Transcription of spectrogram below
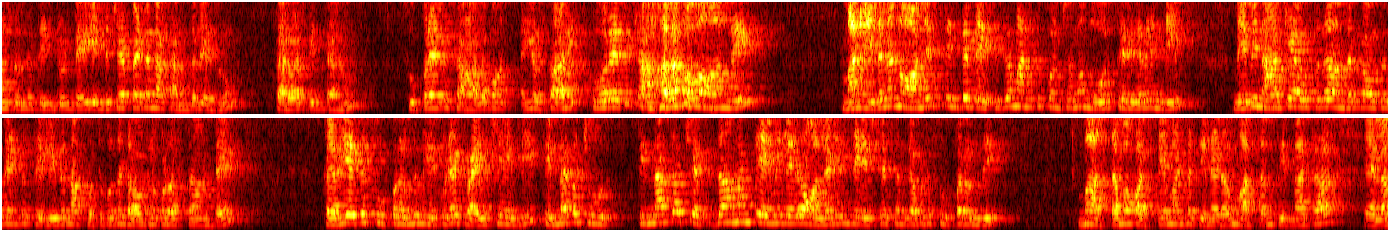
అంటుంది తింటుంటే ఎండు చేప అయితే నాకు అందలేదు. తర్వాత తింటాను. సూపర్ అయితే చాలా బాగుంది అయ్యో సారీ కూర అయితే చాలా బాగుంది. మనం ఏదైనా నాన్ వెజ్ తింటే బేసిక్గా మనకి కొంచెము నోరు తిరగదండి. మేబీ నాకే అవుతుందో అందరికీ అవుతుందో ఏంటో తెలియదు నాకు కొత్త కొత్త డౌట్లు కూడా వస్తూ ఉంటాయి. కర్రీ అయితే సూపర్ ఉంది మీరు కూడా ట్రై చేయండి. తిన్నాక చూ తిన్నాక చెప్దామంటే ఏమీ లేదు ఆల్రెడీ నేను టేస్ట్ చేశాను కాబట్టి సూపర్ ఉంది. మా అత్తమ్మ ఫస్ట్ టైం అంటే తినడం మా అత్తమ్మ తిన్నాక ఎలా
